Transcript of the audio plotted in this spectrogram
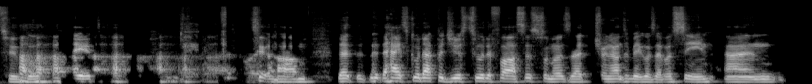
to go to the States um, the, the, high school that produced two of the fastest swimmers that Trinidad and Tobago's ever seen, and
